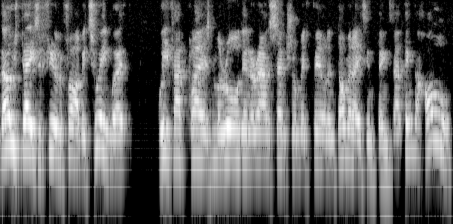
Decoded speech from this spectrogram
Those days are few and far between where we've had players marauding around central midfield and dominating things. And I think the whole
